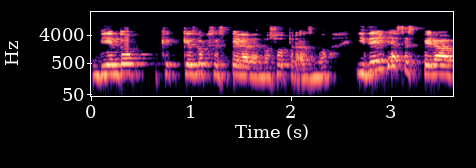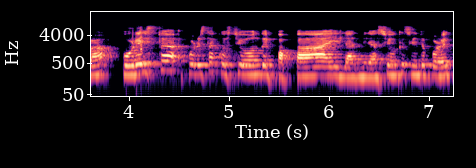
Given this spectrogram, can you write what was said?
viendo qué, es lo que se espera de nosotras, ¿no? Y de ella se esperaba, por esta, por esta cuestión del papá y la admiración que siente por él,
